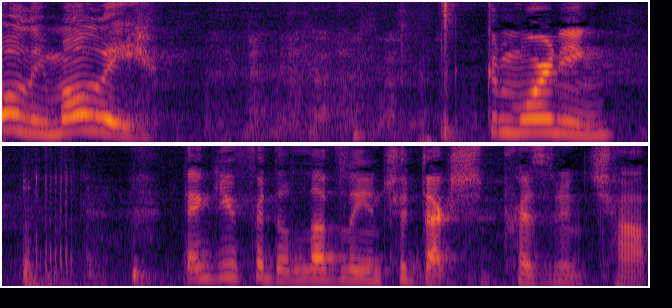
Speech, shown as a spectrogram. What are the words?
Holy moly. Good morning. Thank you for the lovely introduction, President Chopp.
